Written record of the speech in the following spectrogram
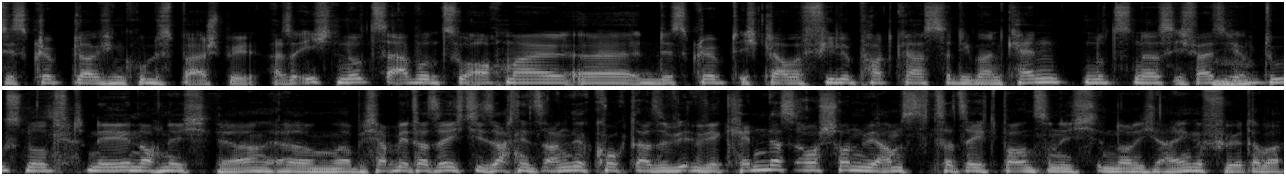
Descript, glaube ich, ein cooles Beispiel. Also ich nutze ab und zu auch mal äh, Descript. Ich glaube, viele Podcaster, die man kennt, nutzen das. Ich weiß nicht, ob mhm. du es nutzt. Nee, noch nicht. Ja, ähm, aber ich habe mir tatsächlich die Sachen jetzt angeguckt. Also wir, wir kennen das auch schon. Wir haben es tatsächlich bei uns noch nicht, noch nicht eingeführt, aber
